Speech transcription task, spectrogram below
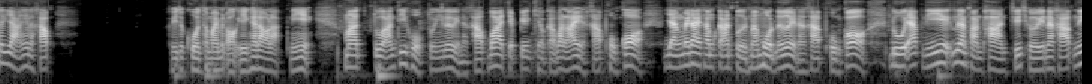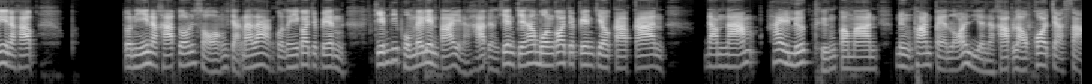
สักอย่างนี่แหละครับเฮ้ยทุกคนทำไมมันออกเองให้เราล่ะ นี่ มาตัวอันที่หกตัวนี้เลยนะครับ ว่าจะเป็นเกี่ยวกับอะไรนะครับ ผมก็ยังไม่ได้ทำการเปิดมาหมดเลยนะครับ ผมก็ดูแอปนี้เลื่อนผ่านๆเฉยๆนะครับ นี่นะครับ ตัวนี้นะครับ ตัวที่สองจากด้านล่างตัวนี้ก็จะเป็นเกมที่ผมได้เล่นไปนะครับ อย่างเช่นเกมข้างบนก็จะเป็นเกี่ยวกับการ ดำน้ำให้ลึกถึงประมาณ 1,800 เหรียญนะครับ เราก็จะสา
